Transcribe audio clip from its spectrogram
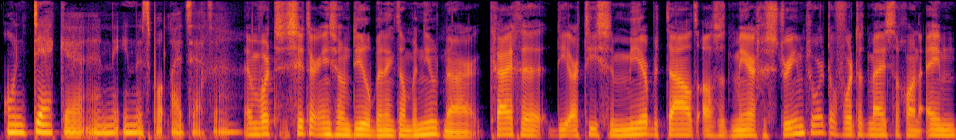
ontdekken en in de spotlight zetten? En wordt, zit er in zo'n deal, ben ik dan benieuwd naar, krijgen die artiesten meer betaald als het meer gestreamd wordt? Of wordt het meestal gewoon één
